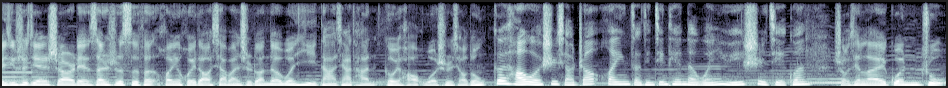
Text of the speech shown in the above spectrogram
北京时间十二点三十四分，欢迎回到下半时段的文艺大家谈。各位好，我是小东。各位好，我是小昭。欢迎走进今天的文娱世界观。首先来关注。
